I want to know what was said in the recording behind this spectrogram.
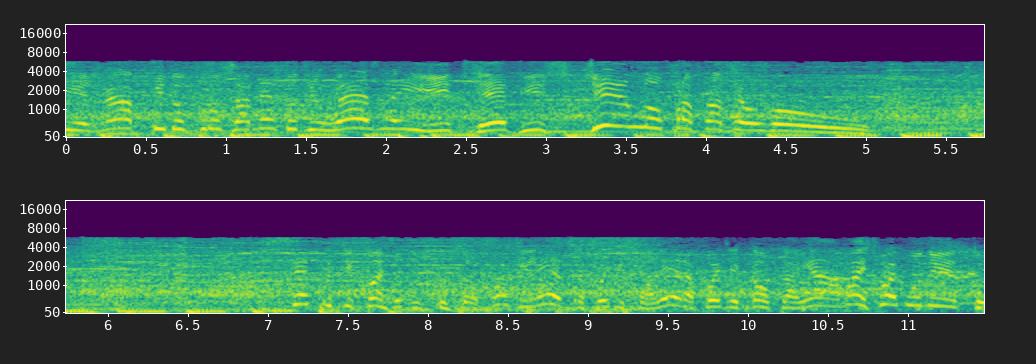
Contra-ataque rápido. Cruzamento de Wesley. E teve estilo para fazer o gol. Sempre se faz a discussão. Foi de letra, foi de chaleira, foi de calcanhar, mas foi bonito.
